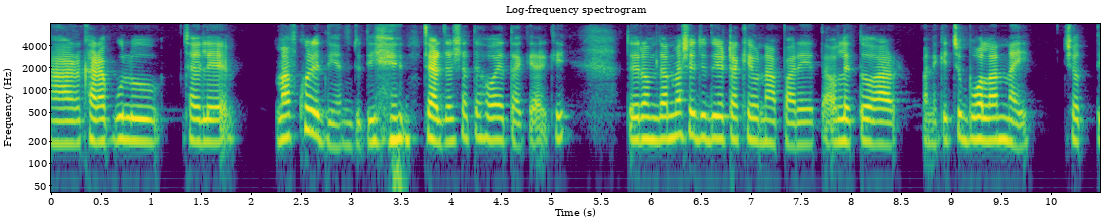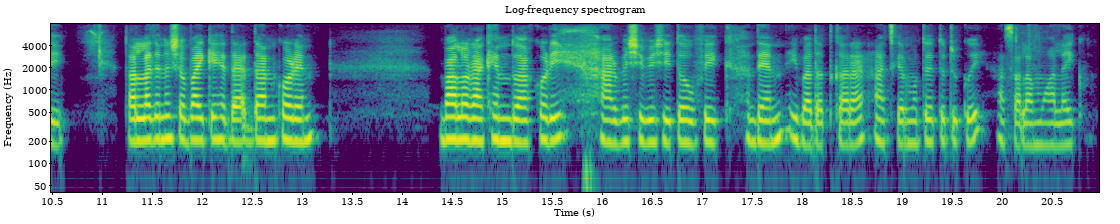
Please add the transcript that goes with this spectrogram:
আর খারাপগুলো চাইলে মাফ করে দিয়েন যদি যার সাথে হয়ে থাকে আর কি তো এই রমজান মাসে যদি এটা কেউ না পারে, তাহলে তো আর মানে কিছু বলার নাই, সত্যি। তো আল্লাহ যেন সবাইকে হেদায়ত দান করেন। ভালো রাখেন, দোয়া করি। আর বেশি বেশি তৌফিক দেন ইবাদত করার। আজকের মতো এতটুকুই। আসসালামু আলাইকুম।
